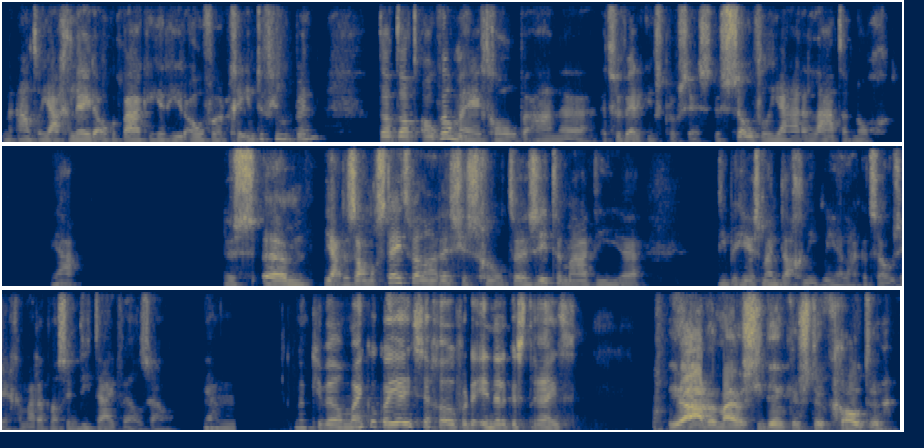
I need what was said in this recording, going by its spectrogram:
een aantal jaar geleden ook een paar keer hierover geïnterviewd ben. Dat dat ook wel mee heeft geholpen aan eh, het verwerkingsproces. Dus zoveel jaren later nog. Ja. Dus ehm, ja, er zal nog steeds wel een restje schuld eh, zitten, maar die, eh, die beheerst mijn dag niet meer, laat ik het zo zeggen. Maar dat was in die tijd wel zo. Ja. Mm, Dankjewel. Michael, kan jij iets zeggen over de innerlijke strijd? Ja, bij mij was die denk ik een stuk groter.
